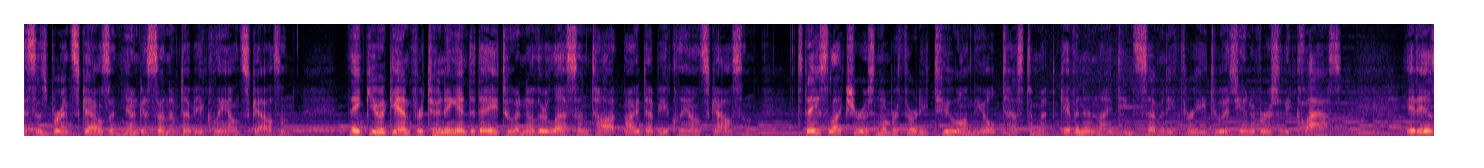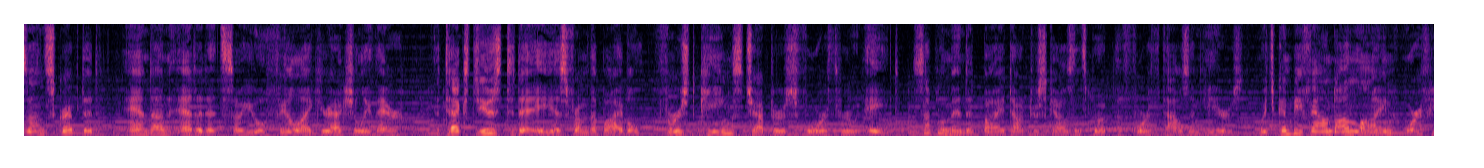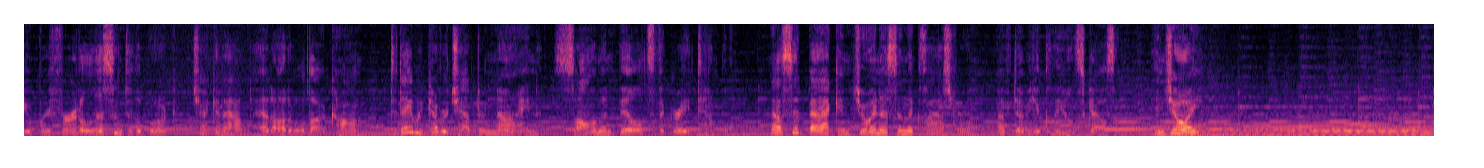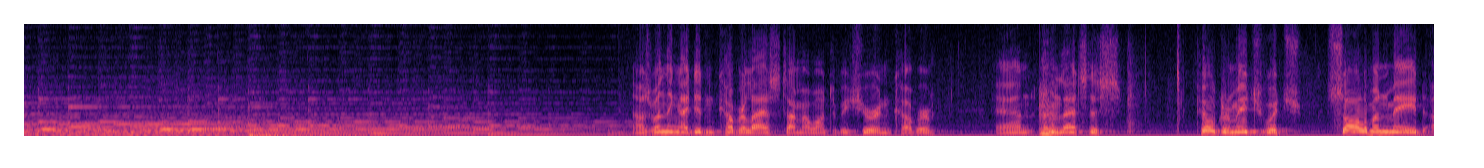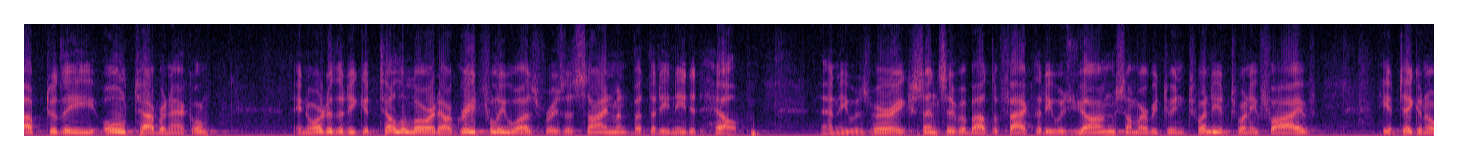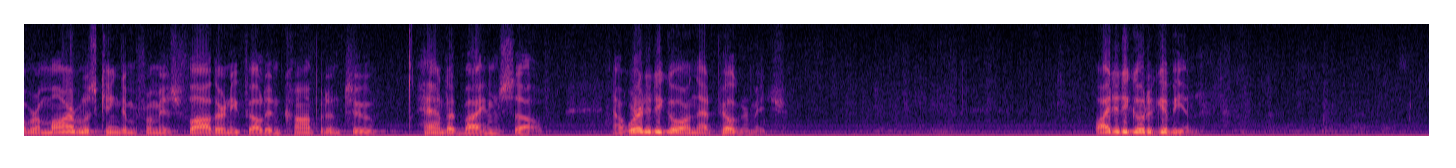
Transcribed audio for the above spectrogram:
This is Brent Skousen, youngest son of W. Cleon Skousen. Thank you again for tuning in today to another lesson taught by W. Cleon Skousen. Today's lecture is number 32 on the Old Testament, given in 1973 to his university class. It is unscripted and unedited, so you will feel like you're actually there. The text used today is from the Bible, 1 Kings chapters 4 through 8, supplemented by Dr. Skousen's book, The Fourth Thousand Years, which can be found online, or if you prefer to listen to the book, check it out at audible.com. Today we cover chapter 9 Solomon Builds the Great Temple. Now sit back and join us in the classroom of W. Cleon Skousen. Enjoy! Now, there's one thing I didn't cover last time I want to be sure and cover, and that's this pilgrimage which Solomon made up to the old tabernacle in order that he could tell the Lord how grateful he was for his assignment, but that he needed help. And he was very sensitive about the fact that he was young, somewhere between 20 and 25. He had taken over a marvelous kingdom from his father, and he felt incompetent to handle it by himself. Now, where did he go on that pilgrimage? Why did he go to Gibeon?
